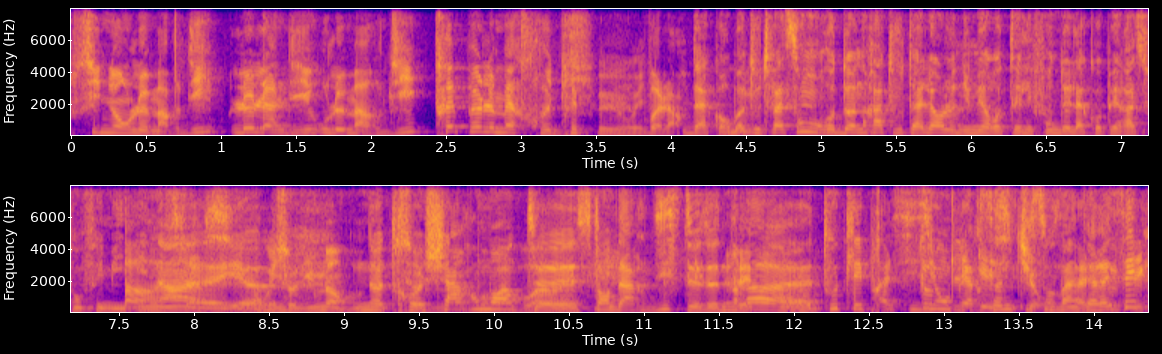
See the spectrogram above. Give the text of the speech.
sinon, le mardi, le lundi ou le mardi, très peu le mercredi. Très peu, oui. Voilà. D'accord. Bah, de toute façon, on redonnera tout à l'heure le numéro de téléphone de la coopération féminine. Ah, hein, ça, et, c'est euh, absolument. Notre absolument charmante avoir, standardiste donnera toutes les précisions aux toutes les personnes qui sont intéressées.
